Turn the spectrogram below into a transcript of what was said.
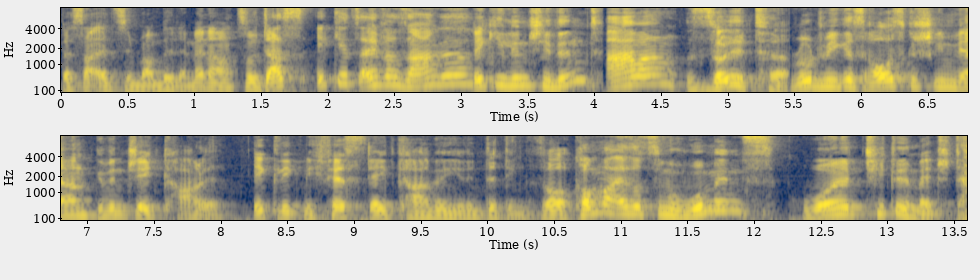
besser als den Rumble der Männer. Sodass ich jetzt einfach sage, Becky Lynch gewinnt, aber sollte Rodriguez rausgeschrieben werden, gewinnt Jade Cargill. Ich leg mich fest, Jade Cargill gewinnt das Ding. So, kommen wir also zum Women's World Titelmatch. Da,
